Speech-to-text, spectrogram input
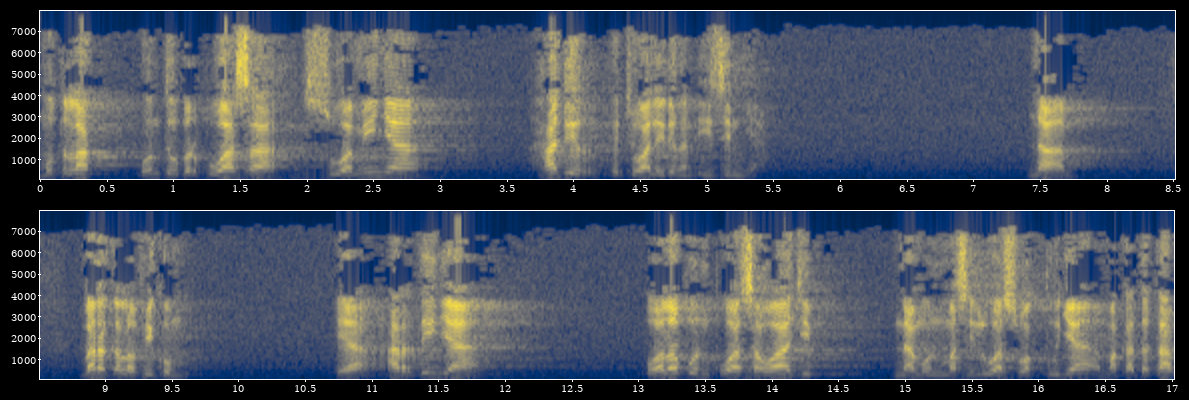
Mutlak untuk berpuasa suaminya hadir kecuali dengan izinnya. Nah, barakallahu fikum. Ya, artinya walaupun puasa wajib namun masih luas waktunya maka tetap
